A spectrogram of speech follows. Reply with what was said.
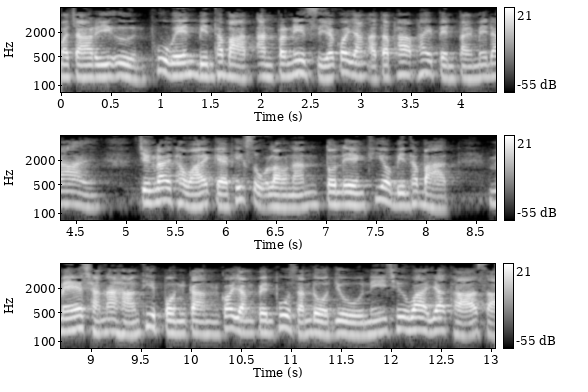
มจารีอื่น ผู้เว้นบินทบาทอันประณีตเสียก็ยังอัตภาพให้เป็นไปไม่ได้ จึงได้ถวายแก่ภิกษุเหล่านั้น ตนเองเที่ยวบินทบาทแม้ฉันอาหารที่ปนกันก็ยังเป็นผู้สันโดษอยู่นี้ชื่อว่ายะถาสา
